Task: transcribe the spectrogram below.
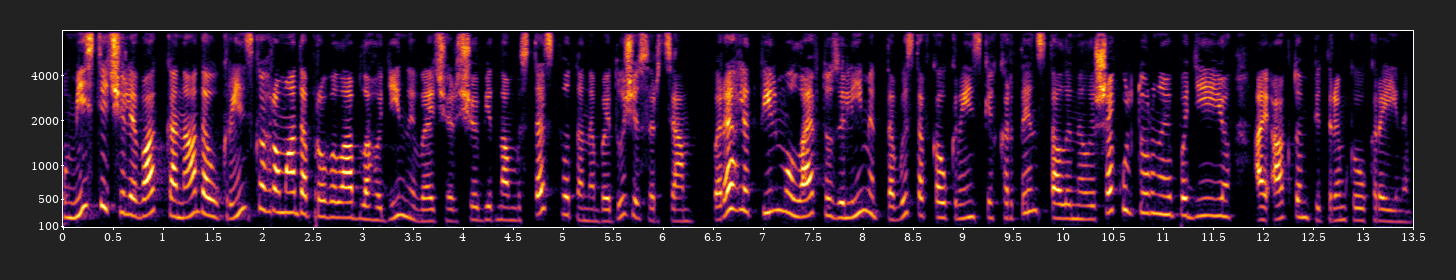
У місті Челівак, Канада, українська громада провела благодійний вечір, що об'єднав мистецтво та небайдужі серця. Перегляд фільму «Life to the Limit» та виставка українських картин стали не лише культурною подією, а й актом підтримки України.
